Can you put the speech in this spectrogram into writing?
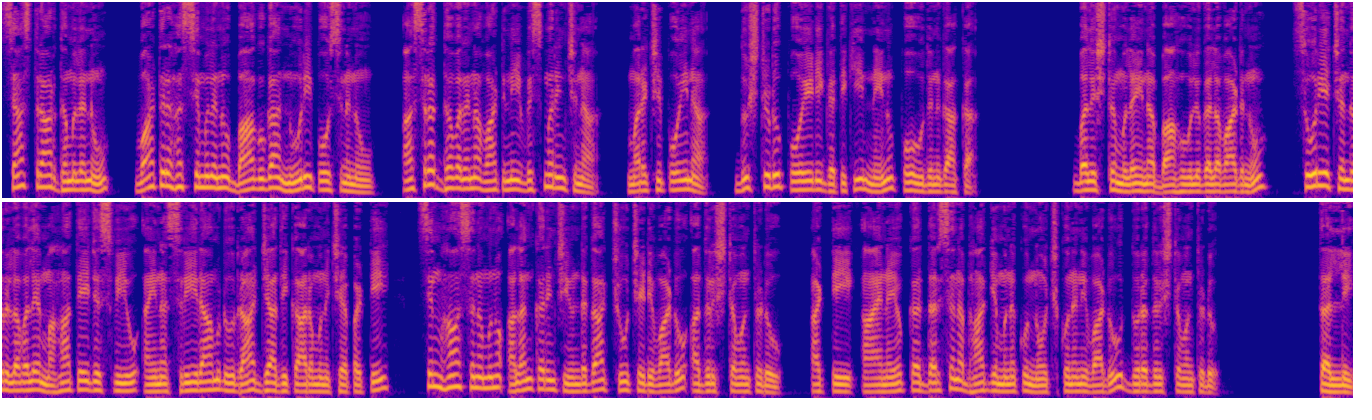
శాస్త్రార్థములను వాటి రహస్యములను బాగుగా నూరిపోసినను అశ్రద్ధ వలన వాటిని విస్మరించిన మరచిపోయిన దుష్టుడు పోయేడి గతికి నేను పోవుదునుగాక. బలిష్టములైన బాహువులు గలవాడును సూర్యచంద్రులవలే మహాతేజస్వియు అయిన శ్రీరాముడు రాజ్యాధికారమును చేపట్టి సింహాసనమును అలంకరించియుండగా చూచెడివాడు అదృష్టవంతుడు. అట్టి ఆయన యొక్క దర్శన భాగ్యమునకు నోచుకుననివాడు దురదృష్టవంతుడు. తల్లి!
